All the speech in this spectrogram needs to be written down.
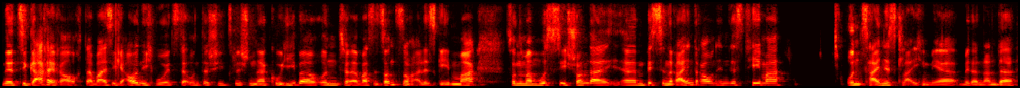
eine Zigarre raucht. Da weiß ich auch nicht, wo jetzt der Unterschied zwischen einer Cohiba und äh, was es sonst noch alles geben mag. Sondern man muss sich schon da äh, ein bisschen reintrauen in das Thema und seinesgleichen mehr miteinander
